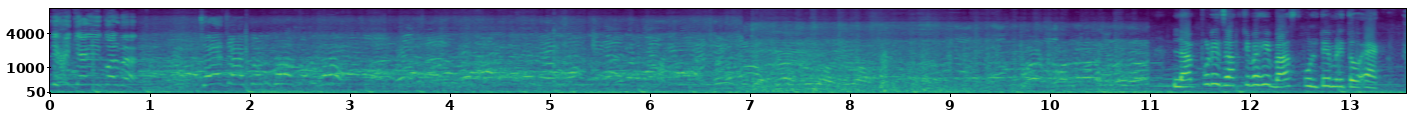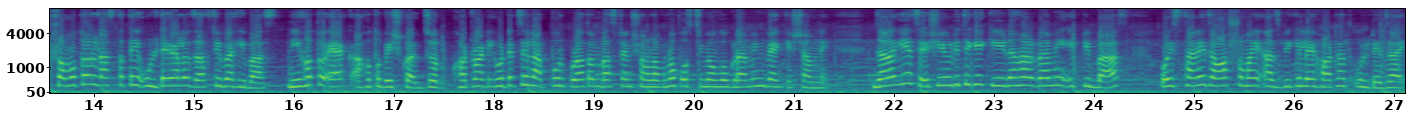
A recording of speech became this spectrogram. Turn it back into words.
কে কি করবে চলে যা টোটো চালাও টোটো চালাও লাভপুরে যাত্রীবাহী বাস উল্টে মৃত এক। সমতল রাস্তাতে উল্টে গেল যাত্রীবাহী বাস। নিহত এক, আহত বেশ কয়েকজন। ঘটনাটি ঘটেছে লাভপুর পুরাতন বাসস্ট্যান্ড সংলগ্ন পশ্চিমবঙ্গ গ্রামীণ ব্যাংকের সামনে। জানা গিয়েছে শিউড়ি থেকে কীর্ণাহার গ্রামে একটি বাস ওই স্থানে যাওয়ার সময় আজ বিকেলে হঠাৎ উল্টে যায়।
